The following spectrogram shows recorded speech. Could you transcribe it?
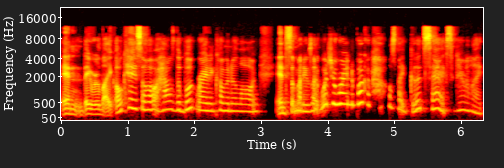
and they were like okay so how's the book writing coming along? And somebody was like what you writing the book about? I was like good sex. And they were like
